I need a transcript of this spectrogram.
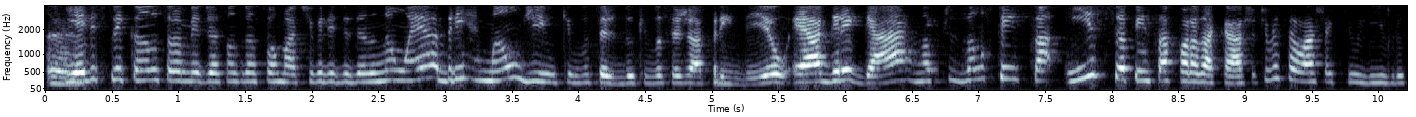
é. E ele explicando sobre a mediação transformativa, ele dizendo: não é abrir mão de o que você, do que você já aprendeu, é agregar. Nós precisamos pensar. Isso é pensar fora da caixa. Deixa eu ver se eu acho aqui o livro.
